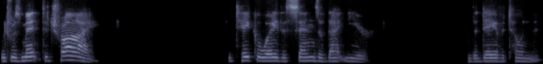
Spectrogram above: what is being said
which was meant to try to take away the sins of that year, the Day of Atonement.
